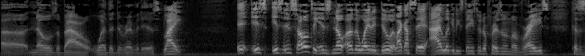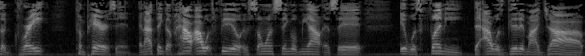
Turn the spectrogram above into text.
uh knows about weather derivatives like it, it's it's insulting. It's no other way to do it. Like i said i look at these things through the prism of race because it's a great comparison. And i think of how i would feel if someone singled me out and said it was funny that i was good at my job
